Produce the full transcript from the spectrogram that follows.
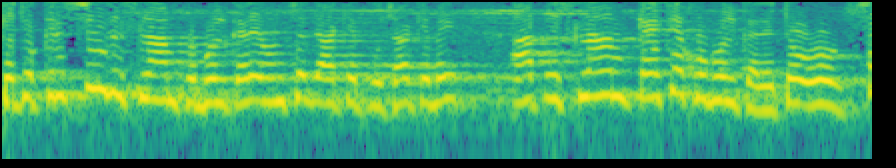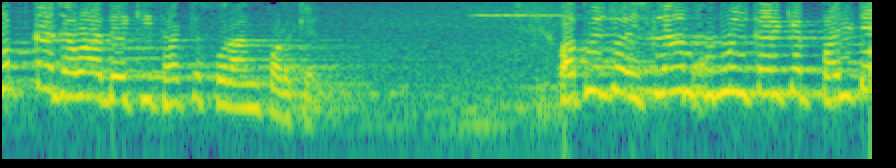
کہ جو کرسچنز اسلام قبول کرے، ان سے جا کے پوچھا کہ بھائی، آپ اسلام کیسے قبول کرے؟ تو وہ سب کا جواب ایک ہی تھا کہ قرآن پڑھ کے۔ اور پھر جو اسلام قبول کر کے پلٹے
